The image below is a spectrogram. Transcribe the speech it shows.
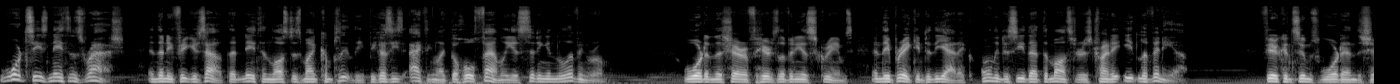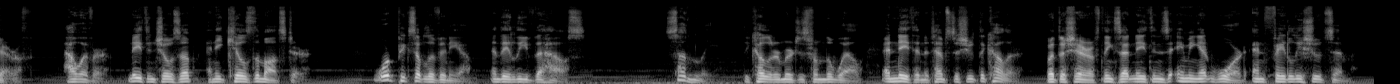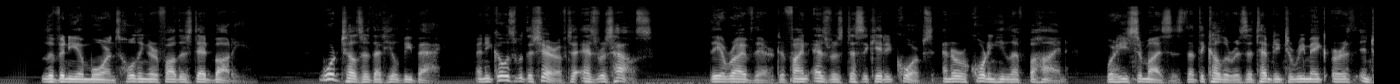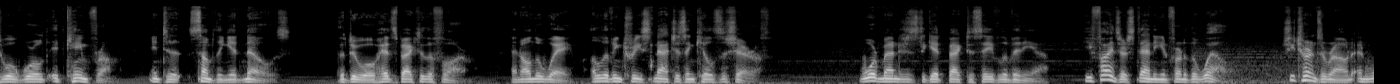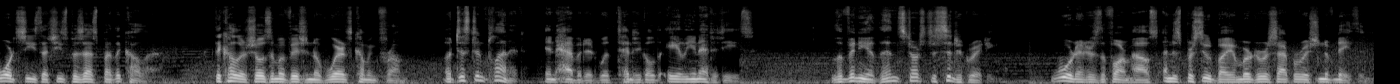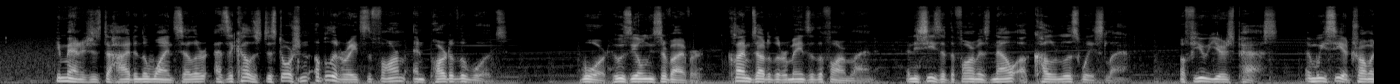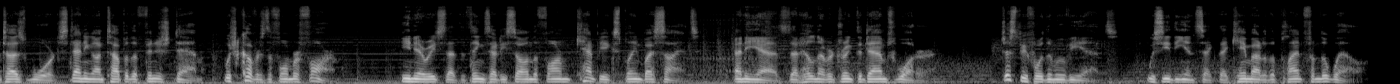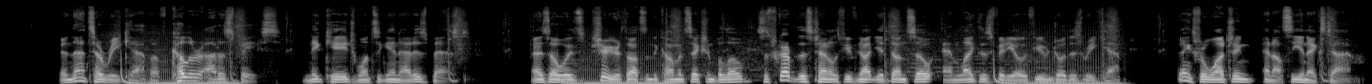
Ward sees Nathan's rash, and then he figures out that Nathan lost his mind completely because he's acting like the whole family is sitting in the living room. Ward and the sheriff hears Lavinia's screams, and they break into the attic, only to see that the monster is trying to eat Lavinia. Fear consumes Ward and the sheriff. However, Nathan shows up and he kills the monster. Ward picks up Lavinia, and they leave the house. Suddenly, the color emerges from the well, and Nathan attempts to shoot the color, but the sheriff thinks that Nathan is aiming at Ward and fatally shoots him. Lavinia mourns, holding her father's dead body. Ward tells her that he'll be back, and he goes with the sheriff to Ezra's house. They arrive there to find Ezra's desiccated corpse and a recording he left behind, where he surmises that the color is attempting to remake Earth into a world it came from, into something it knows. The duo heads back to the farm, and on the way, a living tree snatches and kills the sheriff. Ward manages to get back to save Lavinia. He finds her standing in front of the well. She turns around and Ward sees that she's possessed by the color. The color shows him a vision of where it's coming from a distant planet inhabited with tentacled alien entities. Lavinia then starts disintegrating, Ward enters the farmhouse and is pursued by a murderous apparition of Nathan. He manages to hide in the wine cellar as the color's distortion obliterates the farm and part of the woods. Ward, who is the only survivor, climbs out of the remains of the farmland, and he sees that the farm is now a colorless wasteland. A few years pass, and we see a traumatized Ward standing on top of the finished dam which covers the former farm. He narrates that the things that he saw on the farm can't be explained by science, and he adds that he'll never drink the dam's water. Just before the movie ends, we see the insect that came out of the plant from the well. And that's a recap of Color Out of Space. Nick Cage once again at his best. As always, share your thoughts in the comment section below, subscribe to this channel if you've not yet done so, and like this video if you enjoyed this recap. Thanks for watching, and I'll see you next time.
